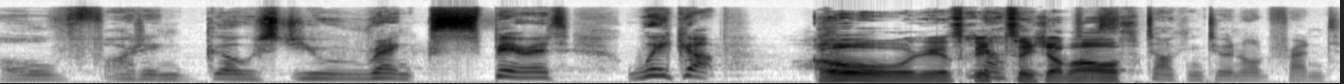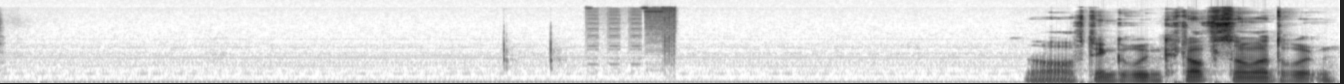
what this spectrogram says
Old farting ghost, you rank spirit, wake up! Oh, jetzt regt Nothing, sich aber just auf. Talking to an old friend. So, auf den grünen Knopf sollen wir drücken.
